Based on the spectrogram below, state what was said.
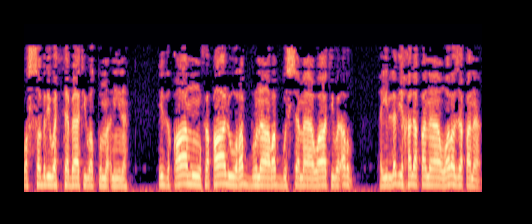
والصبر والثبات والطمأنينة. إذ قاموا فقالوا ربنا رب السماوات والأرض أي الذي خلقنا ورزقنا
